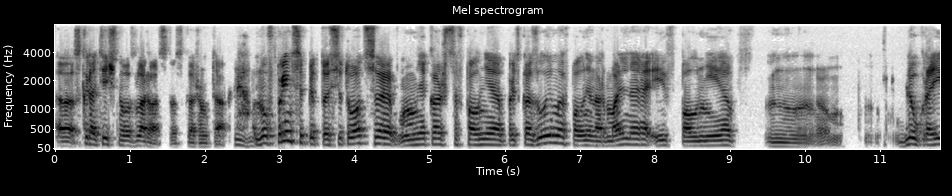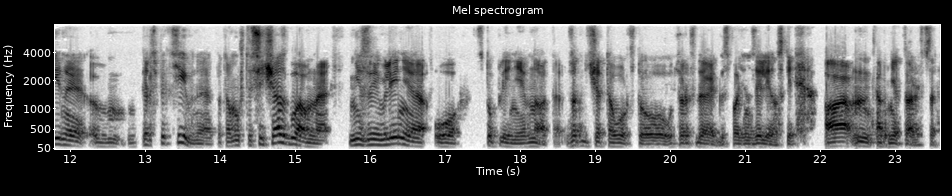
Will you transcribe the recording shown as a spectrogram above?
э, скоротечного злорадства, скажем так. Но, в принципе, то ситуация, мне кажется, вполне предсказуемая, вполне нормальная и вполне для Украины перспективная, потому что сейчас главное не заявление о вступлении в НАТО, в отличие от того, что утверждает господин Зеленский, а, как мне кажется,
